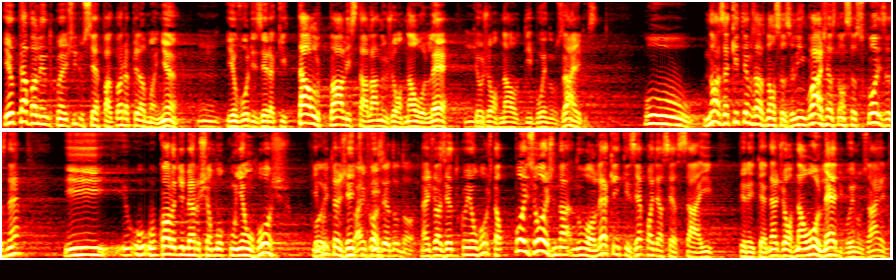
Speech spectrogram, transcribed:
Eu estava lendo com o Egílio Serpa agora pela manhã, e eu vou dizer aqui, tal qual está lá no jornal Olé, que é o jornal de Buenos Aires. O, nós aqui temos as nossas linguagens, as nossas coisas, né? E o, o Colo de Melo chamou Cunhão Roxo, e Foi, muita gente. diz- Juazeiro do Norte. na Juazeiro do Cunhão e Tal. Pois hoje, na- no Olé, quem quiser pode acessar aí pela internet, jornal Olé de Buenos Aires,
